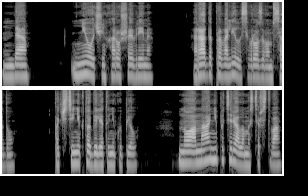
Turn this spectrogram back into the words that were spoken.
«Да, не очень хорошее время. Рада провалилась в розовом саду. Почти никто билеты не купил. Но она не потеряла мастерства.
